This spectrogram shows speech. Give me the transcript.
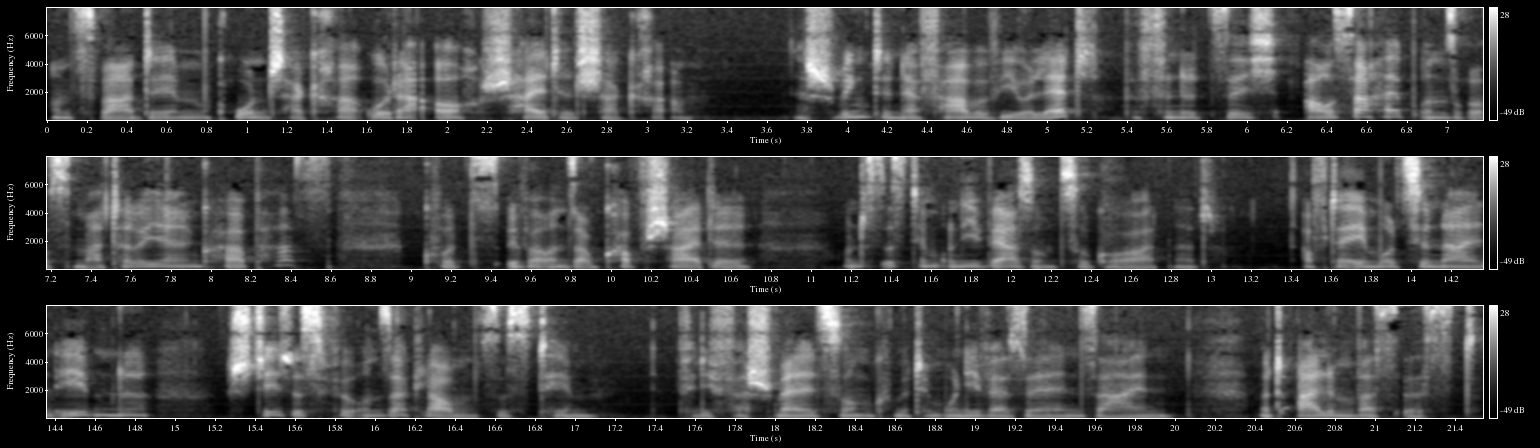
Und zwar dem Kronenchakra oder auch Scheitelchakra. Es schwingt in der Farbe Violett, befindet sich außerhalb unseres materiellen Körpers, kurz über unserem Kopfscheitel, und es ist dem Universum zugeordnet. Auf der emotionalen Ebene steht es für unser Glaubenssystem, für die Verschmelzung mit dem universellen Sein, mit allem, was ist.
